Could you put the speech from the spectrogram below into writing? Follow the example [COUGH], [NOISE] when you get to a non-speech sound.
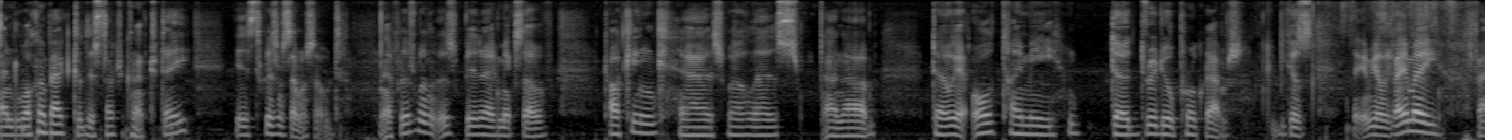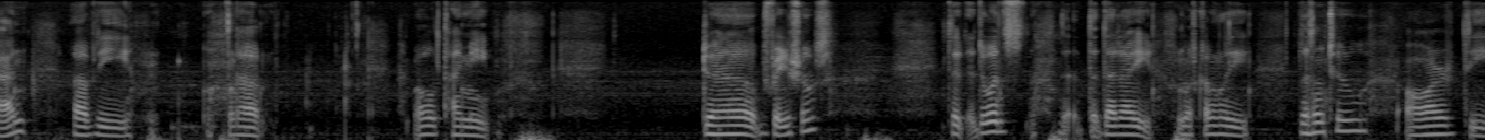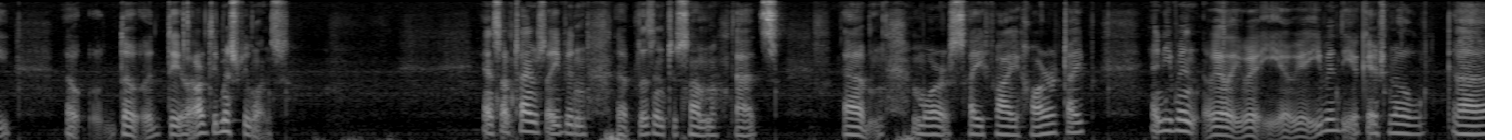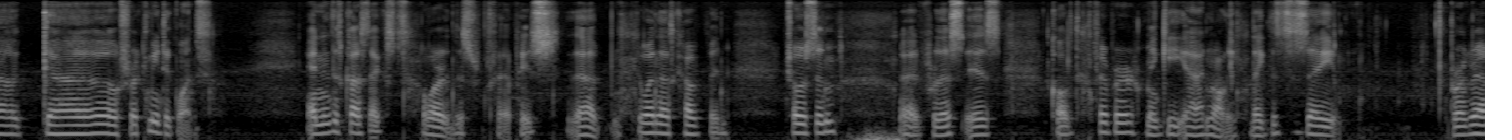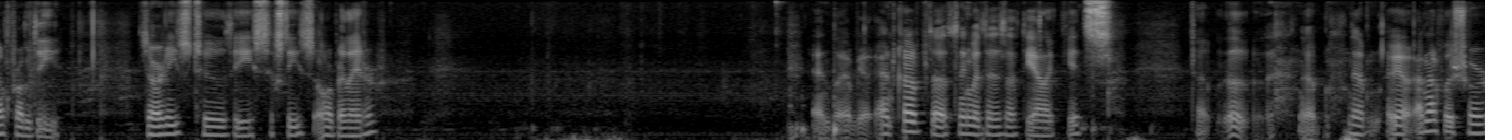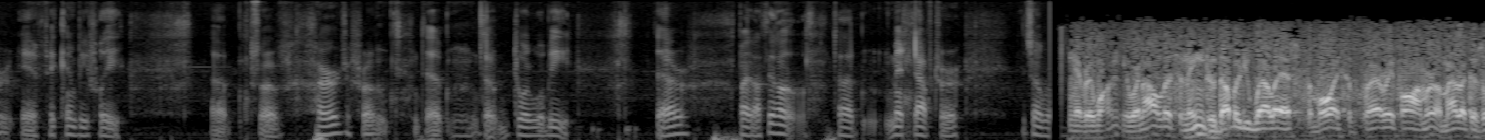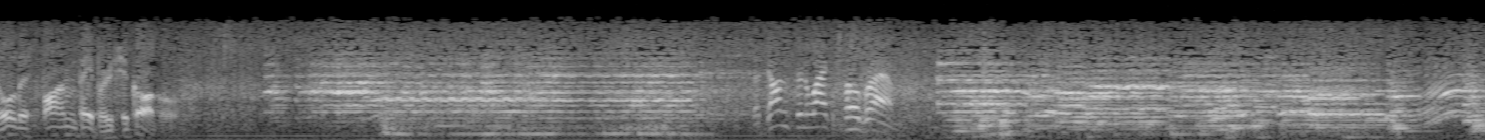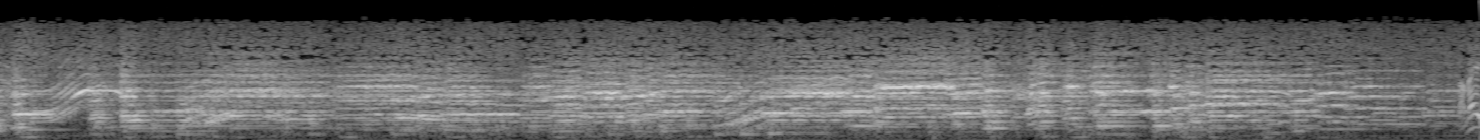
and welcome back to the Star Trek Connect. Today is the Christmas episode. And for this one, this will be a mix of talking as well as and um, the old timey the radio programs because I mean, like I'm a fan of the uh, old timey uh, radio shows. The the ones that, that I most commonly listen to are the uh, the the are the mystery ones. And sometimes I even uh, listen to some that's um, more sci-fi horror type, and even really even the occasional uh, short comedic ones. And in this context, or this piece, the the one that have been chosen uh, for this is called Fibber, McGee, and Molly. Like this is a program from the 30s to the 60s or later. And uh, and kind of the thing with it is that yeah, like it's uh, uh, yeah, I'm not really sure if it can be fully uh, sort of heard from the the door will be there, but I think I'll uh, mention after it's over. Everyone, you are now listening to WLS, the voice of Prairie Farmer, America's oldest farm paper, Chicago. The Johnson Wax Program.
